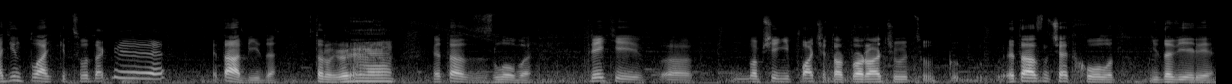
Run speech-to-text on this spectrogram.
Один плакает вот так, э, это обида. Второй, э, это злоба. Третий э, вообще не плачет, а отворачивается. Это означает холод, недоверие.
